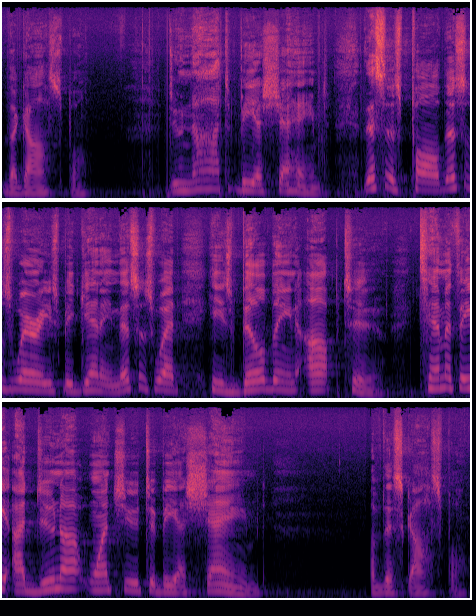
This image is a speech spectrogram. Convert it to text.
the gospel. Do not be ashamed. This is Paul, this is where he's beginning. This is what he's building up to. Timothy, I do not want you to be ashamed of this gospel.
